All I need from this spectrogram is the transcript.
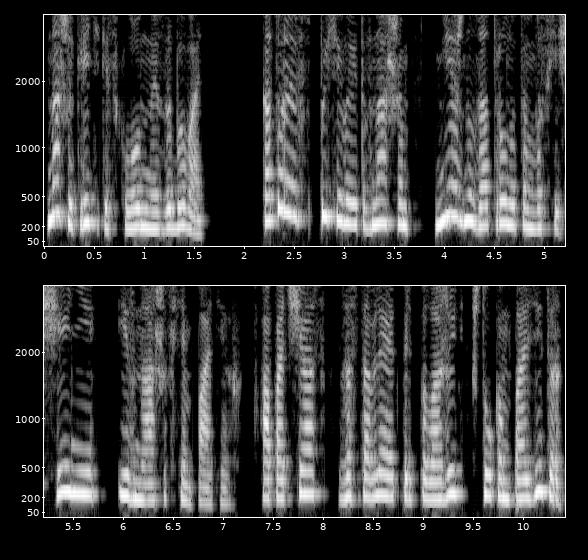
наши критики склонны забывать, которое вспыхивает в нашем нежно затронутом восхищении и в наших симпатиях, а подчас заставляет предположить, что композитор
